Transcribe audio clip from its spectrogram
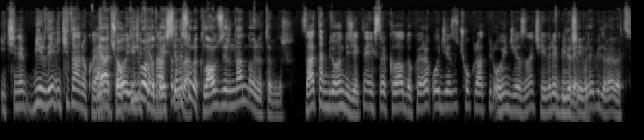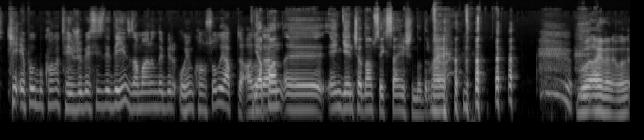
içine bir değil iki tane koyar. Ya o çok iyice değil bu arada. fiyat 5 sene da. sonra cloud üzerinden de oynatabilir. Zaten bir de onu diyecektim. Ekstra cloud da koyarak o cihazı çok rahat bir oyun cihazına çevirebilir Apple. Çevirebilir evet. Ki Apple bu konuda tecrübesiz de değil. Zamanında bir oyun konsolu yaptı. Adı da- Yapan e, en genç adam 80 yaşındadır. bu aynen.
